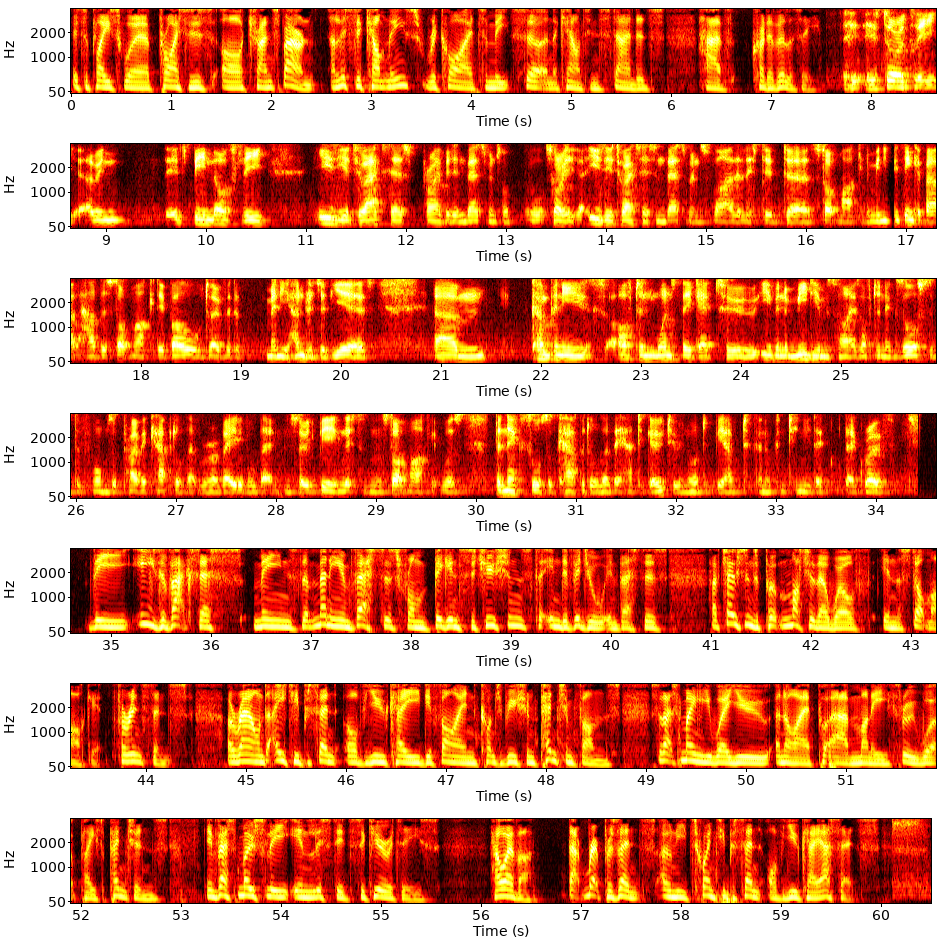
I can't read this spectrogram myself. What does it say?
It's a place where prices are transparent and listed companies required to meet certain accounting standards have credibility. Historically, I mean, it's been obviously easier to access private investments or, or, sorry easier to access investments via the listed uh, stock market i mean if you think about how the stock market evolved over the many hundreds of years um, companies often, once they get to even a medium size, often exhausted the forms of private capital that were available then. And so being listed on the stock market was the next source of capital that they had to go to in order to be able to kind of continue their, their growth. The ease of access means that many investors, from big institutions to individual investors, have chosen to put much of their wealth in the stock market. For instance, around 80% of UK defined contribution pension funds, so that's mainly where you and I put our money through workplace pensions, invest mostly in listed securities. However, that represents only 20% of UK assets.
